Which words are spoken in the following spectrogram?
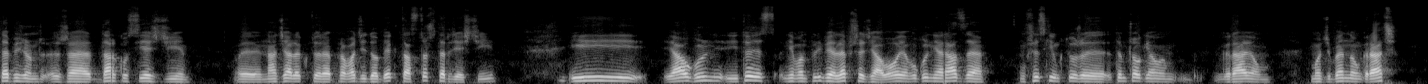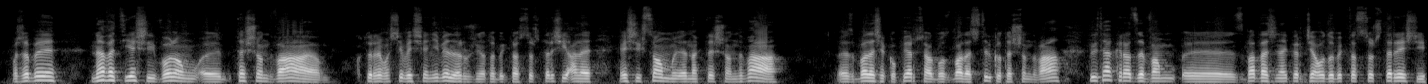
yy, T50, że Darkus jeździ yy, na dziale, które prowadzi do obiekta 140 i ja ogólnie, i to jest niewątpliwie lepsze działo. Ja w ogólnie radzę wszystkim, którzy tym czołgiem grają, bądź będą grać, żeby nawet jeśli wolą y, T-2, które właściwie się niewiele różni od obiekta 140, ale jeśli chcą jednak T-2 y, zbadać jako pierwszy albo zbadać tylko T-2, to i tak radzę wam y, zbadać najpierw działo do obiekta 140,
